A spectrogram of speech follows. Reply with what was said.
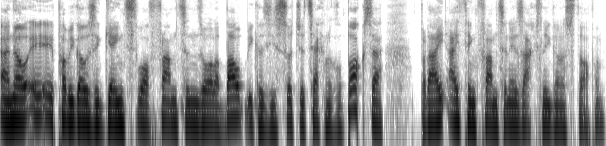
I know it, it probably goes against what Frampton's all about because he's such a technical boxer, but I, I think Frampton is actually going to stop him.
